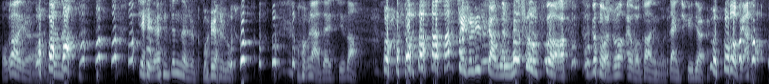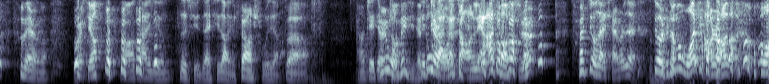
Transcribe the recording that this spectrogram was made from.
我告诉你们，真的，这人真的是不认路。我们俩在西藏，这事儿你讲过无数次啊。他跟我说：“哎，我告诉你，我带你去一地儿特别好，特别什么。”我说行，然后他已经自诩在西藏已经非常熟悉了。对啊，然后这地儿因为我那几天这地儿我们找了俩小时，就在前面，对就是他妈我找着的。我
